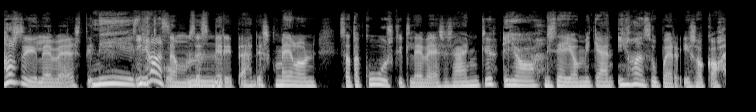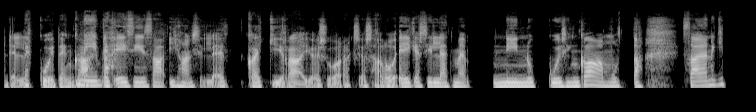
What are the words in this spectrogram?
tosi leveästi. Niin, Ihan kun- semmoisessa mm. meritähdessä, kun meillä on 160 leveä se sänky, Joo. niin se ei ole mikään ihan super iso kahdelle kuitenkaan. Että ei siinä saa ihan silleen, että kaikki raajoja suoraksi, jos haluaa. Eikä sillä, että mä niin nukkuisinkaan, mutta sai ainakin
